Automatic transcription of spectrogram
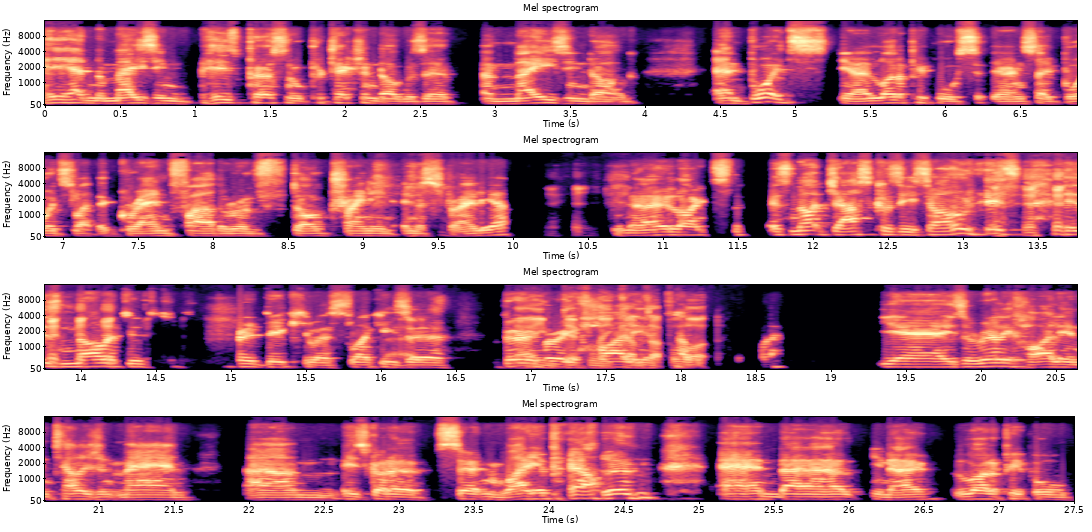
he had an amazing, his personal protection dog was an amazing dog. And Boyd's, you know, a lot of people will sit there and say Boyd's like the grandfather of dog training in Australia. You know, like it's not just because he's old. His his knowledge is ridiculous. Like he's a very, very highly. Yeah, he's a really highly intelligent man. Um, he's got a certain way about him, and uh, you know, a lot of people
